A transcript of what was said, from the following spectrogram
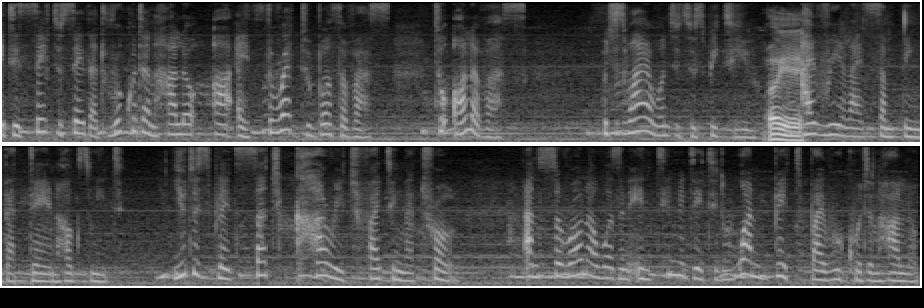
it is safe to say that Rookwood and Harlow are a threat to both of us. To all of us. Which is why I wanted to speak to you. Oh, yeah. I realized something that day in Hogsmeade. You displayed such courage fighting that troll. And Sirona wasn't intimidated one bit by Rookwood and Harlow.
